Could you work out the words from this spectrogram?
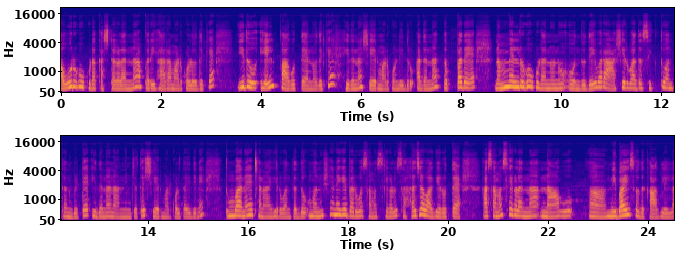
ಅವ್ರಿಗೂ ಕೂಡ ಕಷ್ಟಗಳನ್ನು ಪರಿಹಾರ ಮಾಡ್ಕೊಳ್ಳೋದಕ್ಕೆ ಇದು ಹೆಲ್ಪ್ ಆಗುತ್ತೆ ಅನ್ನೋದಕ್ಕೆ ಇದನ್ನು ಶೇರ್ ಮಾಡ್ಕೊಂಡಿದ್ರು. ಅದನ್ನು ತಪ್ಪದೆ ನಮ್ಮೆಲ್ರಿಗೂ ಕೂಡ ಒಂದು ದೇವರ ಆಶೀರ್ವಾದ ಸಿಕ್ತು ಅಂತಂದ್ಬಿಟ್ಟೆ ಇದನ್ನು ನಾನು ನಿಮ್ಮ ಜೊತೆ ಶೇರ್ ಮಾಡ್ಕೊಳ್ತಾ ಇದ್ದೀನಿ. ತುಂಬಾ ಚೆನ್ನಾಗಿರುವಂಥದ್ದು. ಮನುಷ್ಯನಿಗೆ ಬರುವ ಸಮಸ್ಯೆಗಳು ಸಹಜವಾಗಿರುತ್ತೆ. ಆ ಸಮಸ್ಯೆಗಳನ್ನು ನಾವು ನಿಭಾಯಿಸೋದಕ್ಕಾಗಲಿಲ್ಲ.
